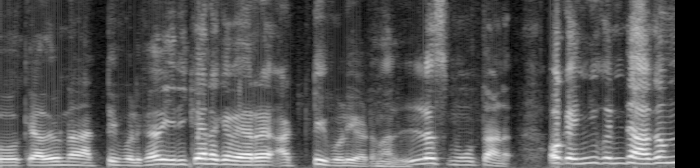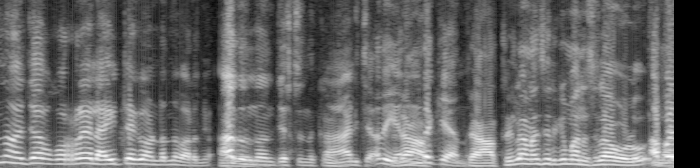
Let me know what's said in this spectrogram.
ഓക്കെ അതുകൊണ്ടാണ് അടിപൊളി കാരണം ഇരിക്കാനൊക്കെ വേറെ അടിപൊളി അടിപൊളിയാട്ടോ നല്ല സ്മൂത്ത് ആണ്. ഓക്കെ ഇനി ഇതിന്റെ അകം എന്ന് വെച്ചാൽ കുറെ ലൈറ്റ് ഒക്കെ ഉണ്ടെന്ന് പറഞ്ഞു. അതൊന്നും ജസ്റ്റ് ഒന്ന് കാണിച്ചു. അത് എന്തൊക്കെയാണ് രാത്രിയിലാണ് ശരിക്കും മനസ്സിലാവുള്ളൂ. അപ്പൊ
